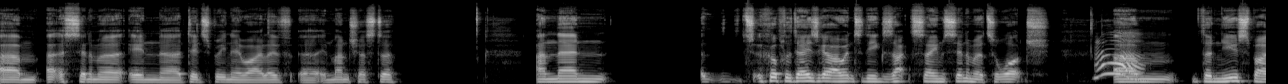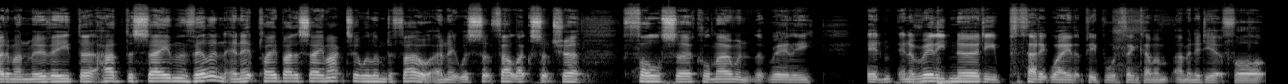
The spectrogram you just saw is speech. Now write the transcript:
Um, at a cinema in uh, Didsbury near where I live uh, in Manchester, and then uh, a couple of days ago I went to the exact same cinema to watch Oh. um, the new Spider-Man movie that had the same villain in it, played by the same actor, Willem Dafoe, and it was felt like such a full circle moment that really, in in a really nerdy, pathetic way that people would think I'm a, I'm an idiot for,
